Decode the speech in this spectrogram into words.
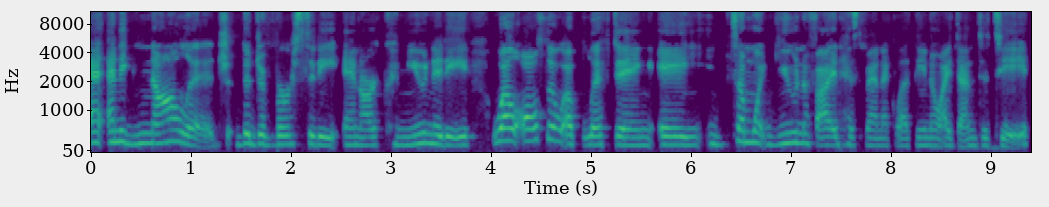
and, and, acknowledge the diversity in our community while also uplifting a somewhat unified Hispanic Latino identity.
